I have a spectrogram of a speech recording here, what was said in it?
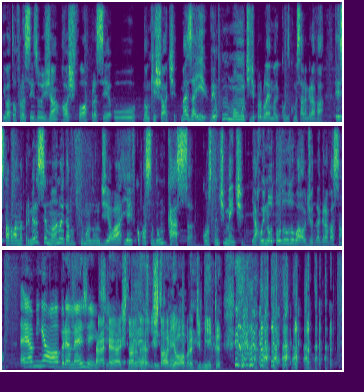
e o ator francês o Jean Rochefort para ser o Don Quixote. Mas aí veio um monte de problema quando começaram a gravar. Eles estavam lá na primeira semana e estavam filmando um dia lá e aí ficou passando um caça constantemente e arruinou todo o áudio da gravação. É a minha obra, né, gente? Caraca, é a história, é, da, tipo história isso, e obra de Mika.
